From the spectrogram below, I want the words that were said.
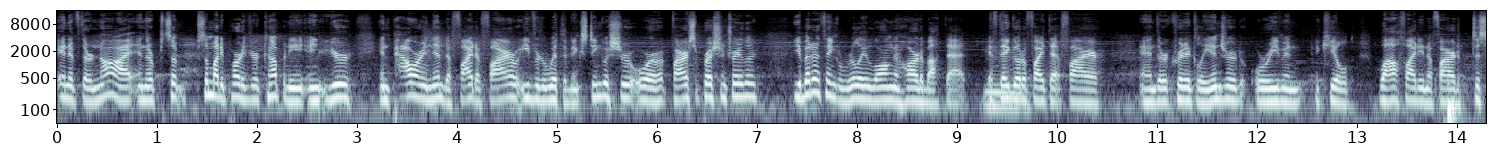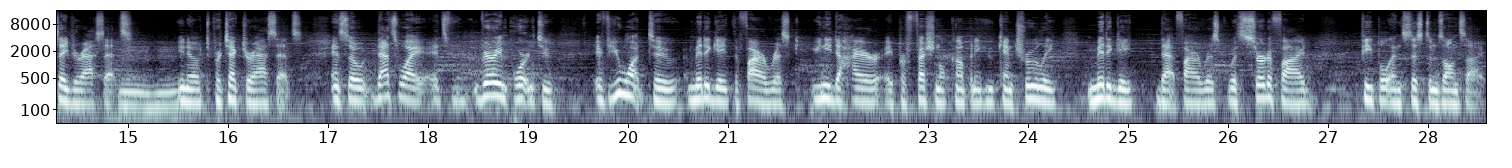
And if they're not, and they're some, somebody part of your company, and you're empowering them to fight a fire, either with an extinguisher or a fire suppression trailer, you better think really long and hard about that. If they go to mm-hmm. fight that fire, and they're critically injured or even killed while fighting a fire to, to save your assets, mm-hmm. you know, to protect your assets. And so that's why it's very important to, if you want to mitigate the fire risk, you need to hire a professional company who can truly mitigate that fire risk with certified people and systems on site.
